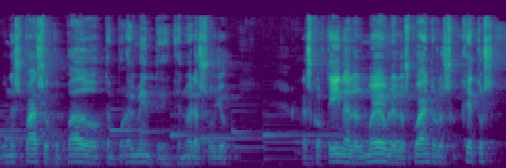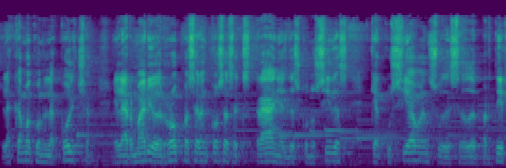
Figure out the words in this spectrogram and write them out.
un espacio ocupado temporalmente que no era suyo. Las cortinas, los muebles, los cuadros, los objetos, la cama con la colcha, el armario de ropas eran cosas extrañas, desconocidas, que acuciaban su deseo de partir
